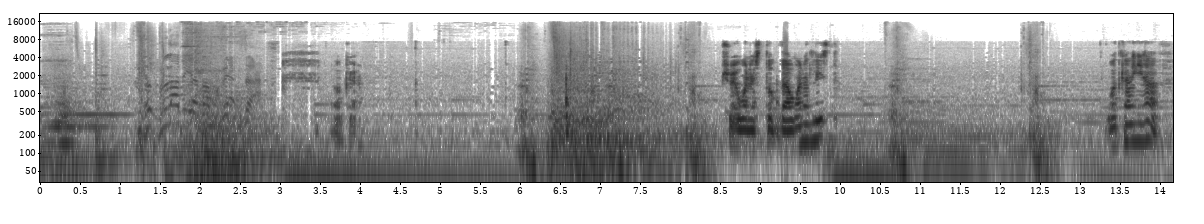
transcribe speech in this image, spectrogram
The bloodier the better. Okay. Sure, I want to stop that one at least. What can he have?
